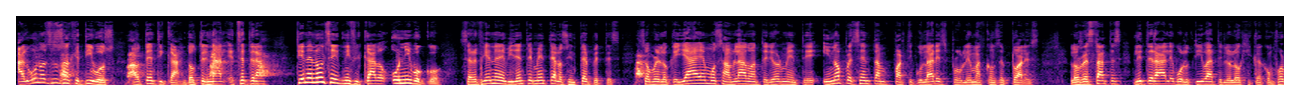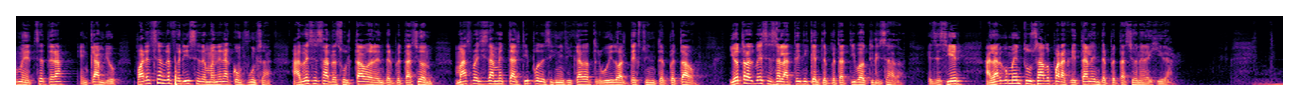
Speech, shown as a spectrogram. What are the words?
Algunos de esos adjetivos, auténtica, doctrinal, etc., tienen un significado unívoco. Se refieren evidentemente a los intérpretes, sobre lo que ya hemos hablado anteriormente, y no presentan particulares problemas conceptuales. Los restantes, literal, evolutiva, teleológica, conforme, etc., en cambio, parecen referirse de manera confusa, a veces al resultado de la interpretación, más precisamente al tipo de significado atribuido al texto interpretado, y otras veces a la técnica interpretativa utilizada, es decir, al argumento usado para acreditar la interpretación elegida.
